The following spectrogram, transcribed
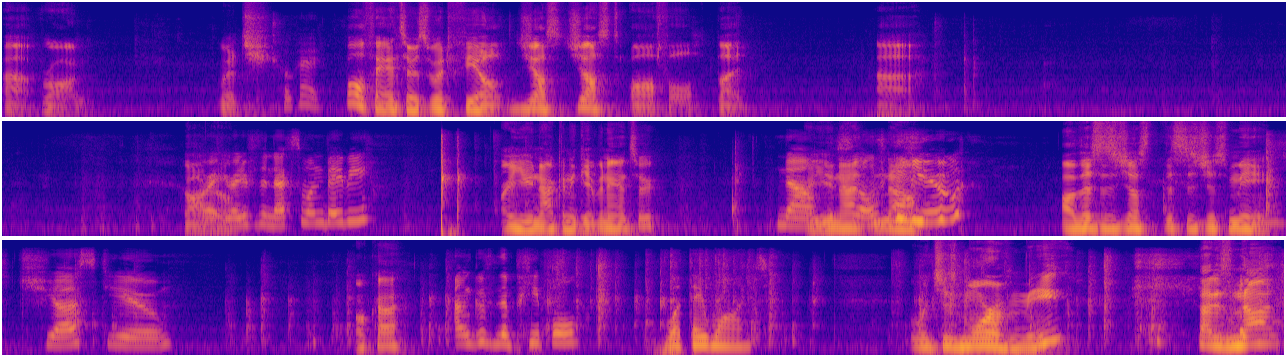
uh, wrong. Which Okay. both answers would feel just just awful, but uh Oh, All right. doggo. You ready for the next one, baby? Are you not going to give an answer? No. Are you not- only no. You. Oh, this is just this is just me. Just you. Okay. I'm giving the people what they want. Which is more of me? That is not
